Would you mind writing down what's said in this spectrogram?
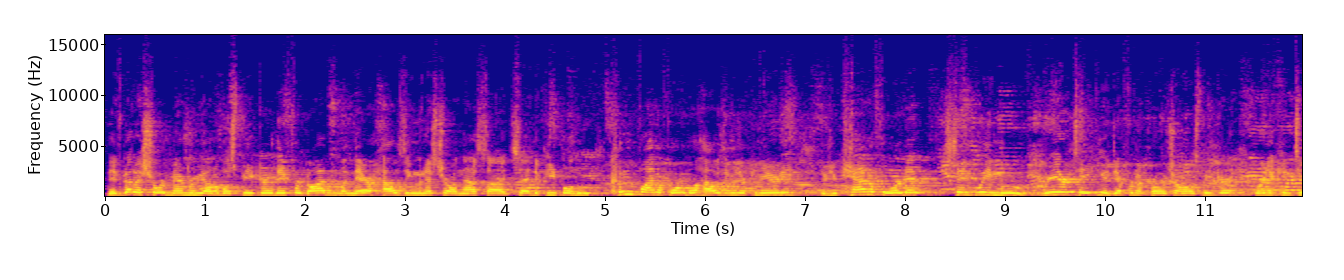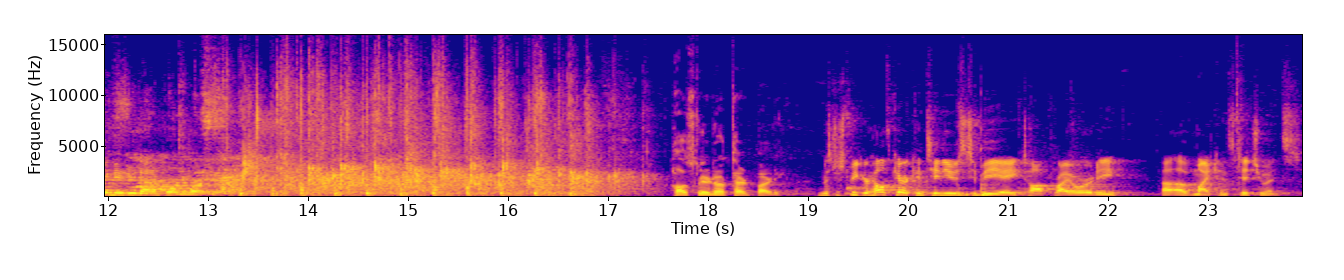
They've got a short memory, Honourable Speaker. They've forgotten when their housing minister on that side said to people who couldn't find affordable housing in their community, if you can't afford it, simply move. We are taking a different approach, Honourable Speaker. We're going to continue to do that important work. House Leader, third party. Mr. Speaker, healthcare continues to be a top priority uh, of my constituents.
